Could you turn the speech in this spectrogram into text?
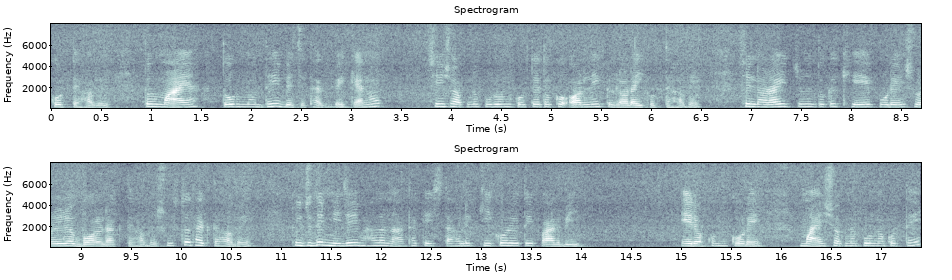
করতে হবে। তোর মায়া তোর মধ্যেই বেঁচে থাকবে। কেন সেই স্বপ্ন পূরণ করতে তোকে অনেক লড়াই করতে হবে। সেই লড়াইয়ের জন্য তোকে খেয়ে পড়ে শরীরে বল রাখতে হবে, সুস্থ থাকতে হবে। তুই যদি নিজেই ভালো না থাকিস, তাহলে কি করে তুই পারবি? এরকম করে মায়ের স্বপ্ন পূর্ণ করতে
